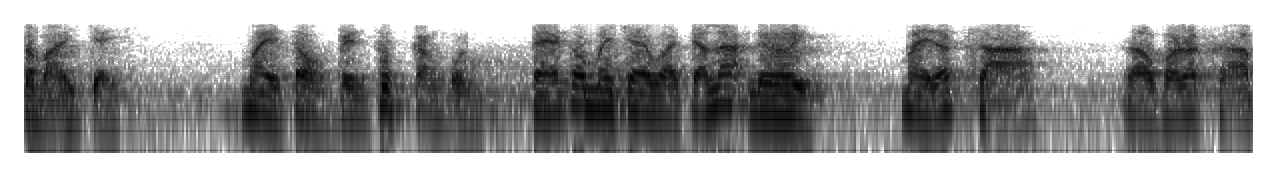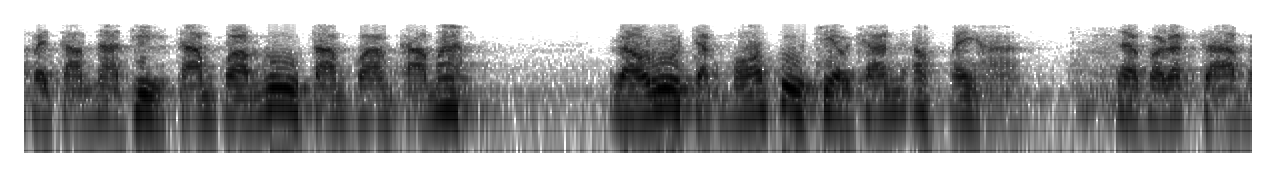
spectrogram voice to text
สบายใจ ไม่ต้องเป็นทุกข์กังวลแต่ก็ไม่ใช่ว่าจะละเลย ไม่รักษา เราก็รักษาไปตามหน้าที่ตามความรู้ตามความสามารถ เรารู้จักหมอผู้เชี่ยวชาญเอาไปหา แล้วก็รักษาไป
